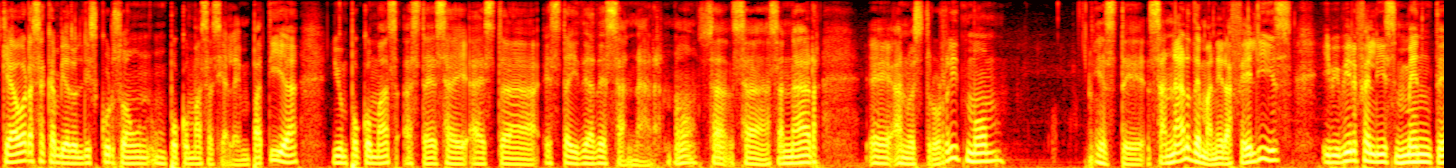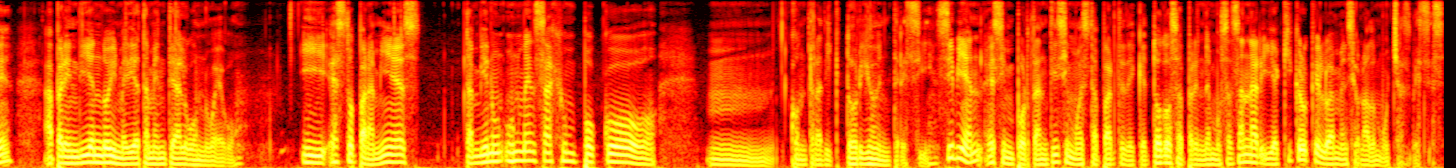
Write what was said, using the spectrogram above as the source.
que ahora se ha cambiado el discurso un, un poco más hacia la empatía y un poco más hasta esa, a esta, esta idea de sanar, ¿no? sanar eh, a nuestro ritmo, este, sanar de manera feliz y vivir felizmente aprendiendo inmediatamente algo nuevo. Y esto para mí es también un, mensaje un poco mm, contradictorio entre sí. Si bien es importantísimo esta parte de que todos aprendemos a sanar, y aquí creo que lo he mencionado muchas veces,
